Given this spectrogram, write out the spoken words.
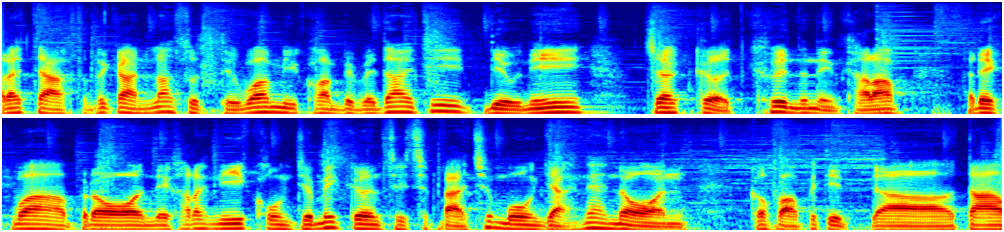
และจากสถานการณ์ล่าสุดถือว่ามีความเป็นไปได้ที่ดีลนี้จะเกิดขึ้นนั่นเองครับ เรียกว่ารอในครั้งนี้คงจะไม่เกิน 48 ชั่วโมงอย่างแน่นอน ก็ฝากไปติดตาม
